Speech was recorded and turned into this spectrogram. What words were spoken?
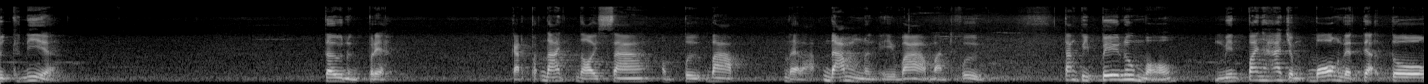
ដូចគ្នា ទៅនឹងព្រះកាត់ផ្ដាច់ដោយសារអំពើបាបដែលអាដាមនិងអេវ៉ាបានធ្វើតាំងពីពេលនោះមកមានបញ្ហាចម្បងដែលតាក់ទង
